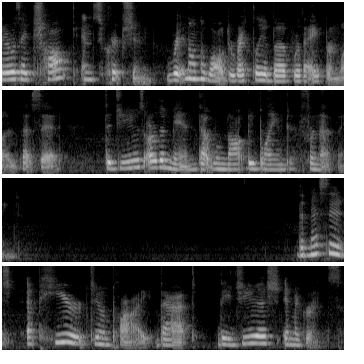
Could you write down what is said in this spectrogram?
There was a chalk inscription written on the wall directly above where the apron was that said, "The Jews are the men that will not be blamed for nothing." The message appeared to imply that the Jewish immigrants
